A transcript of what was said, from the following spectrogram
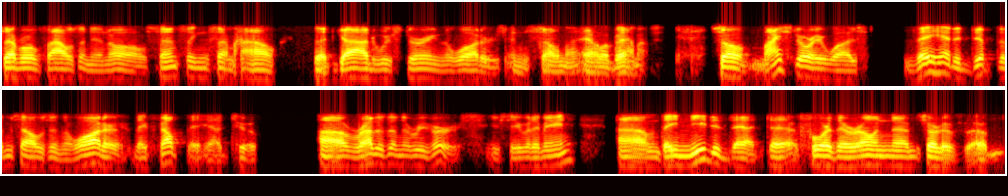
several thousand in all, sensing somehow that God was stirring the waters in Selma, Alabama. So my story was they had to dip themselves in the water. They felt they had to, uh, rather than the reverse. You see what I mean? Um, they needed that uh, for their own um, sort of um,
